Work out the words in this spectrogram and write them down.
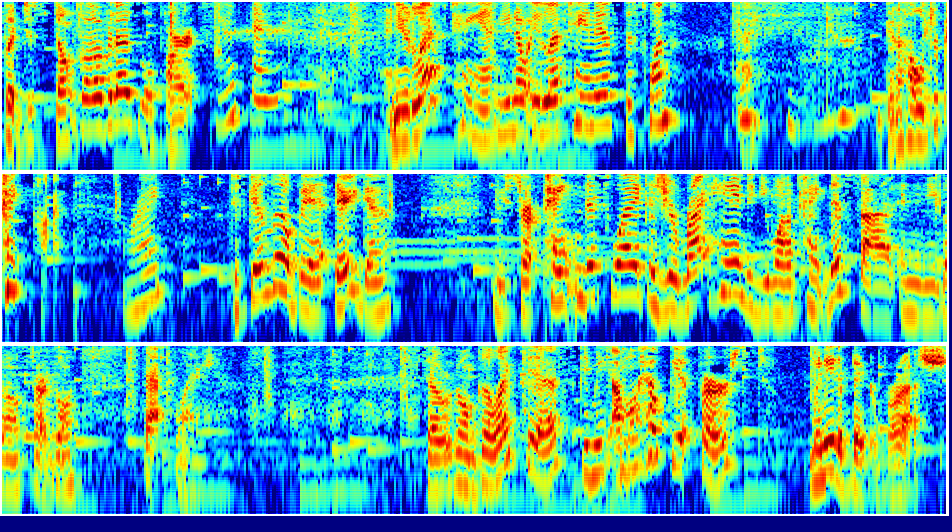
but just don't go over those little parts. Okay. And your left hand, you know what your left hand is? This one? Okay. You're gonna hold your paint pot, all right? Just get a little bit, there you go. You start painting this way, because you're right-handed, you wanna paint this side, and then you're gonna start going that way. So we're gonna go like this. Give me, I'm gonna help you at first. We need a bigger brush.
